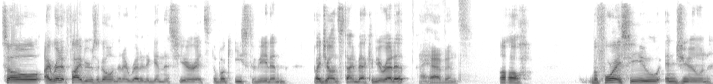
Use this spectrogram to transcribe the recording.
so I read it five years ago, and then I read it again this year. It's the book East of Eden by John Steinbeck. Have you read it? I haven't. Oh, before I see you in June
